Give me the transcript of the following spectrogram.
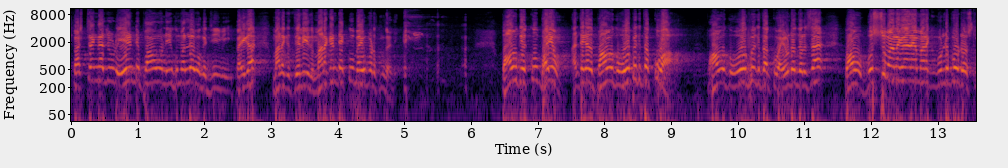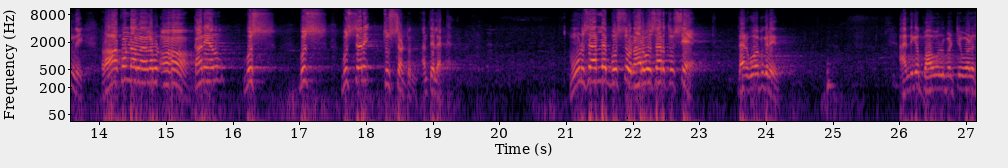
స్పష్టంగా చూడు. ఏంటి పాము? నీకు మళ్ళీ ఒక జీవి. పైగా మనకి తెలియదు. మనకంటే ఎక్కువ భయపడుతుంది అది. పాముకి ఎక్కువ భయం. అంతే కదా పాముకు ఓపిక తక్కువ. పాముకు ఓపిక తక్కువ. ఏమిటో తెలుసా? పాము బుస్సు అనగానే మనకి గుండెపోటు వస్తుంది. రాకుండా అలా నిలబడి కానీ అను. బుస్ బుస్. బుస్ అని తుస్సు అంటుంది. అంతే లెక్క. మూడు సార్లే బుస్సు నాలుగోసారి తుస్సే. దానికి ఓపిక లేదు. అందుకే పావులు బట్టి వాళ్ళు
